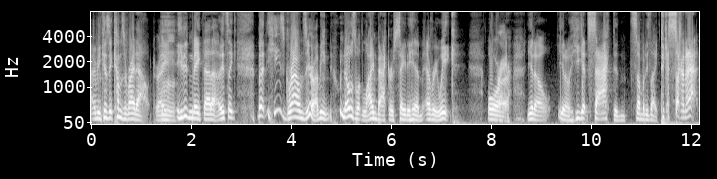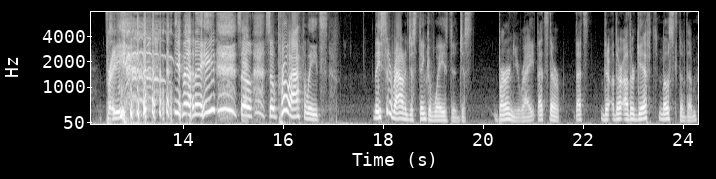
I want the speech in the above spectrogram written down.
I mean, because it comes right out, right? Mm-hmm. He didn't make that up. It's like, but he's ground zero. I mean, who knows what linebackers say to him every week? Or, Right. you know, you know, he gets sacked and somebody's like, take a suck of that, Brady. you know what I mean? So, so pro athletes, they sit around and just think of ways to just burn you, right? That's their that's their their other gift. Most of them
